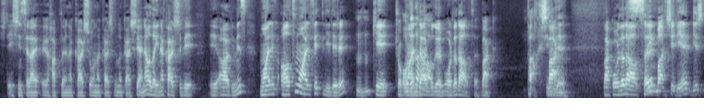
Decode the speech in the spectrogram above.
İşte eşcinsel e, haklarına karşı, ona karşı, buna karşı yani alayına karşı bir e, abimiz. Muhalif, altı muhalefet lideri hı hı. ki çok orada manidar buluyorum. Orada da altı. Bak. Bak şimdi. Bak, bak orada da altı. Sayın Bahçeli'ye bir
